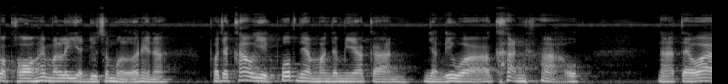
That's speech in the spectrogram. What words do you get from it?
ประคองให้มันละเอียดอยู่เสมอเนี่ยนะพอจะเข้าอีกปุ๊บเนี่ยมันจะมีอาการอย่างที่ว่าอาการหาวนะแต่ว่า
